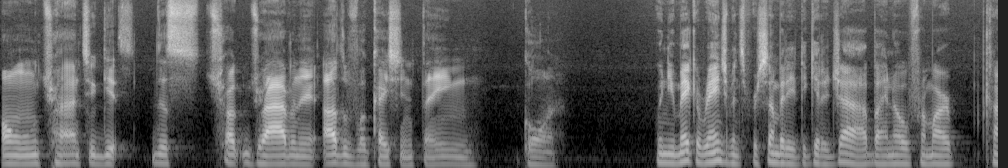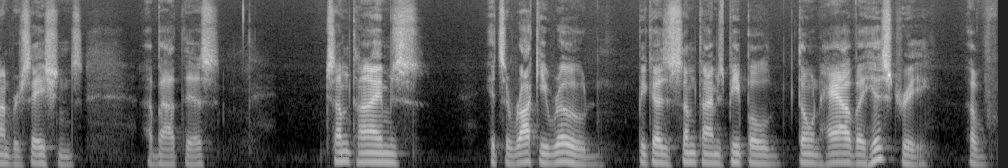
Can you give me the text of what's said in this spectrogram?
on trying to get this truck driving and other vocation thing going when you make arrangements for somebody to get a job, I know from our conversations about this, sometimes it's a rocky road because sometimes people don't have a history of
